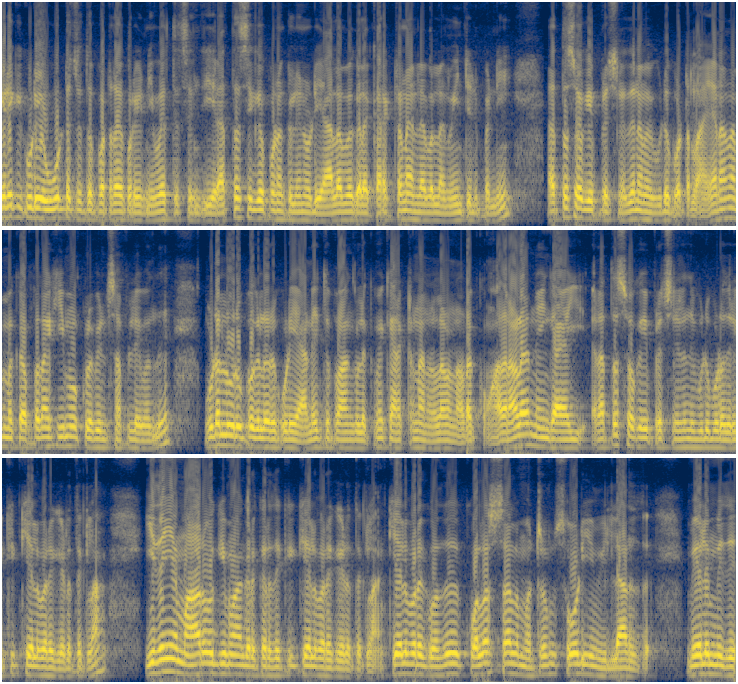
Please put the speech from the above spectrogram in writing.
கிடைக்கக்கூடிய ஊட்டச்சத்து பற்றாக்குறையை நிவர்த்தி செஞ்சு ரத்த சிகப்பணுக்களினுடைய அளவுகளை கரெக்டான லெவலில் மெயின்டைன் பண்ணி ரத்த சோகை பிரச்சனை நம்ம விடுபட்டலாம் ஏன்னா நமக்கு அப்போ தான் ஹீமோகுளோபின் சப்ளை வந்து உடல் உறுப்புகள் இருக்கக்கூடிய அனைத்து பாங்களுக்குமே கரெக்டான நல்லா நடக்கும். அதனால் நீங்கள் ரத்த சோகை பிரச்சனையிலேருந்து விடுபடுவதற்கு கேழ்வரகு எடுத்துக்கலாம். இதயம் ஆரோக்கியமாக இருக்கிறதுக்கு கேழ்வரகு எடுத்துக்கலாம். கேழ்வரகு வந்து கொலஸ்ட்ரால் மற்றும் சோடியம் இல்லாதது. மேலும் இது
